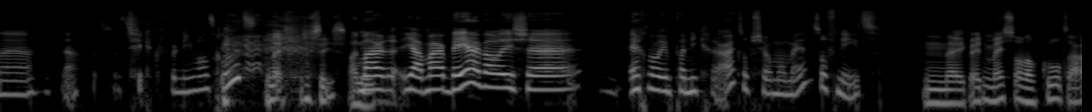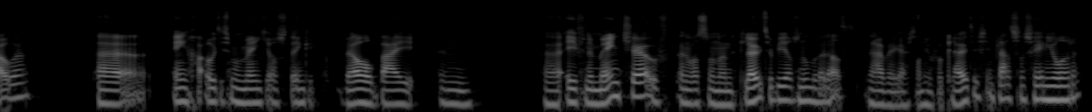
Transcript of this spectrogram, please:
eh nou, dat is natuurlijk voor niemand goed. Nee, precies. Paniek. maar, ja, maar ben jij wel eens eh, echt wel in paniek geraakt op zo'n moment, of niet? Nee, ik weet me meestal wel cool te houden. Eén chaotisch momentje was denk ik wel bij een eh, evenementje. Of, en was dan een kleuterbios noemen we dat. Daar hebben we juist dan heel veel kleuters in plaats van senioren.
